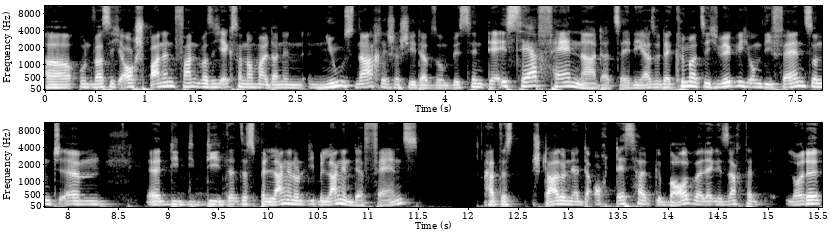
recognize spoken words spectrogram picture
Äh, und was ich auch spannend fand, was ich extra nochmal dann in News nachrecherchiert habe, so ein bisschen, der ist sehr fannah tatsächlich. Also der kümmert sich wirklich um die Fans und ähm, äh, die, die, die, das Belangen und die Belangen der Fans hat das Stadion ja auch deshalb gebaut, weil er gesagt hat, Leute,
